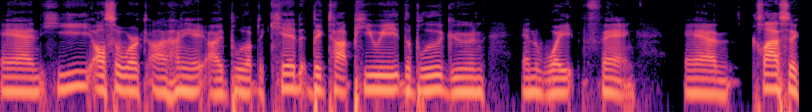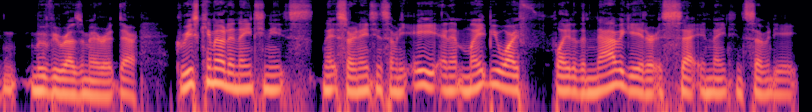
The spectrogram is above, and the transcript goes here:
And he also worked on Honey, I Blew Up the Kid, Big Top Pee Wee, The Blue Lagoon, and White Fang. And classic movie resume right there. Grease came out in 19, sorry, 1978, and it might be why Flight of the Navigator is set in 1978.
